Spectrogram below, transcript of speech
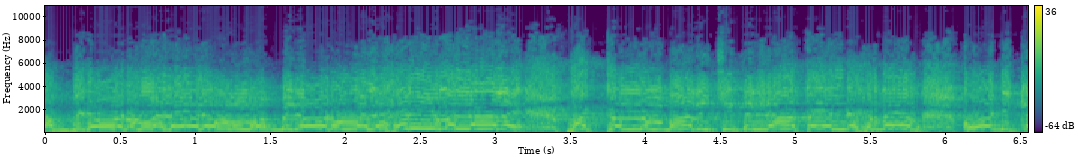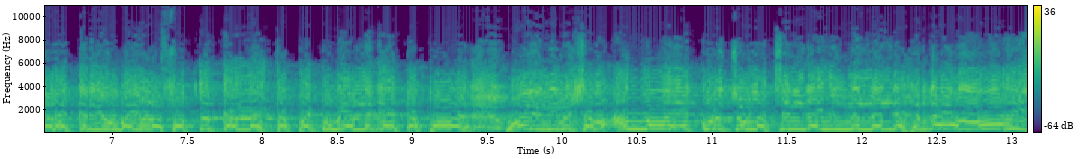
റബ്ബിനോടുള്ള മറ്റൊന്നും ബാധിച്ചിട്ടില്ലാത്ത എന്റെ ഹൃദയം കോടിക്കണക്കിന് രൂപയുടെ സ്വത്തുക്കൾ നഷ്ടപ്പെട്ടു എന്ന് കേട്ടപ്പോൾ ഒരു നിമിഷം അള്ളായെക്കുറിച്ചുള്ള ചിന്തയിൽ നിന്ന് എന്റെ ഹൃദയം മാറി.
